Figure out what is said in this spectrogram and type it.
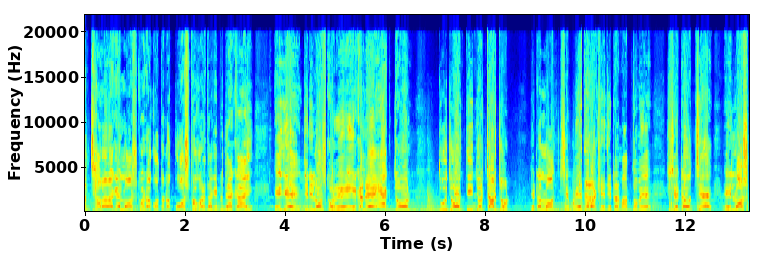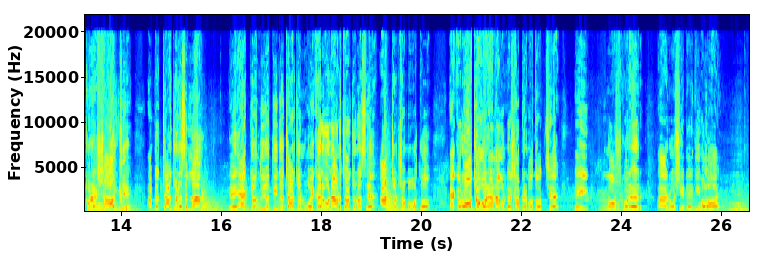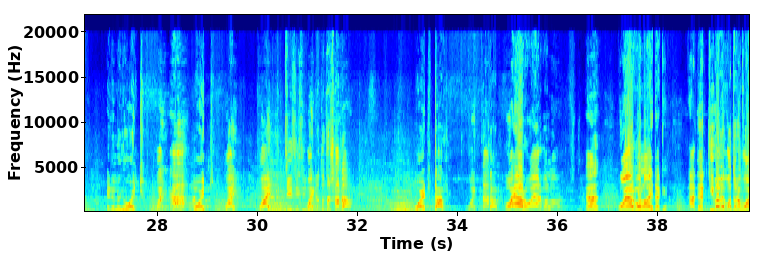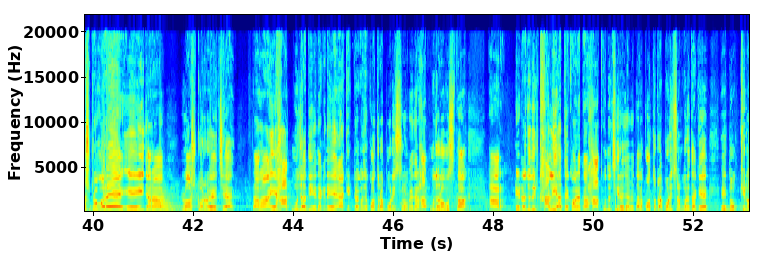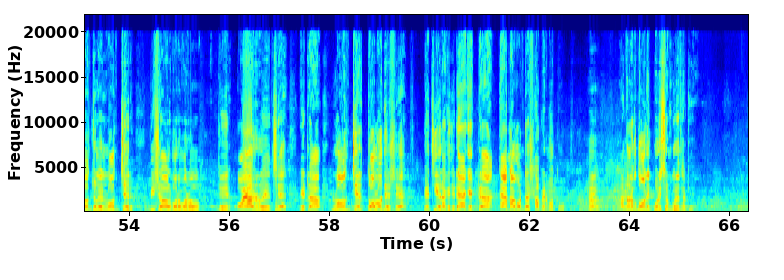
Launch ছাড়ার আগে লস্কররা কতটা কষ্ট করে থাকে একটু দেখাই। এই যে যিনি লস্কর এখানে একজন দুজন তিনজন চারজন যেটা লঞ্চ বেঁধে রাখে যেটার মাধ্যমে সেটা হচ্ছে এই লস্করের সাহায্যে। আপনার চারজন আছেন না? এই একজন দুজন তিনজন চারজন ওইখানে মনে আরও চারজন আছে আটজন সম্ভবত। একেবারে অজগর অ্যানাগন্ডা সাপের মতো হচ্ছে এই লস্করের রশি এটা কি বলা হয়? এটা হলো হোয়াইট হ্যাঁ হ্যাঁ। হোয়াইট হোয়াইট হোয়াইট জি জি জি। হোয়াইট তো তো সাদা। হোয়াইট তার হোয়াইট তার। ওয়ার ওয়ার বলা হয়। হ্যাঁ? ওয়ার বলা হয় এটাকে। আর দেখ কীভাবে কতটা কষ্ট করে এই যারা লস্কর রয়েছে তারা এই হাত মোজা দিয়ে দেখেন এই এক একটা কতটা পরিশ্রম এদের হাত মোজার অবস্থা। আর এটা যদি খালি হাতে করে তার হাত কিন্তু ছিঁড়ে যাবে। তারা কতটা পরিশ্রম করে থাকে এই দক্ষিণ অঞ্চলের লঞ্চের বিশাল বড় বড় যে ওয়ার রয়েছে এটা লঞ্চের তলদেশে পেঁচিয়ে রাখে, যেটা এক একটা অ্যানাগন্ডা সাপের মতো হ্যাঁ? আর তারা কিন্তু অনেক পরিশ্রম করে থাকে।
